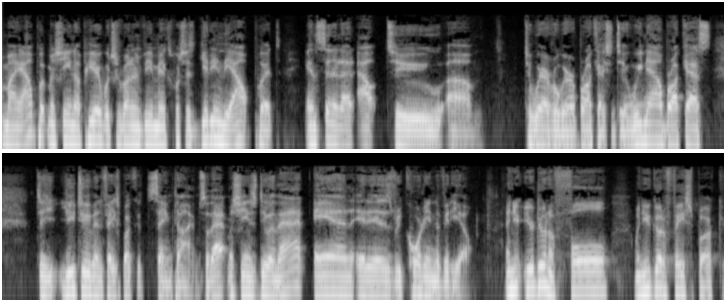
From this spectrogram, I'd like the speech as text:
my output machine up here, which is running vMix, which is getting the output and sending that out to um, to wherever we're broadcasting to. We now broadcast to YouTube and Facebook at the same time. So that machine's doing that, and it is recording the video. And you're doing a full when you go to Facebook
